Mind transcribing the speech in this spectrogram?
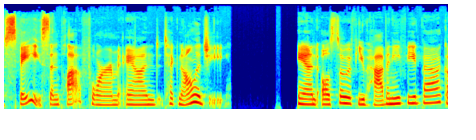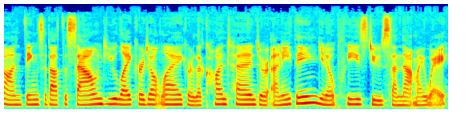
space and platform and technology. And also, if you have any feedback on things about the sound you like or don't like, or the content or anything, you know, please do send that my way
